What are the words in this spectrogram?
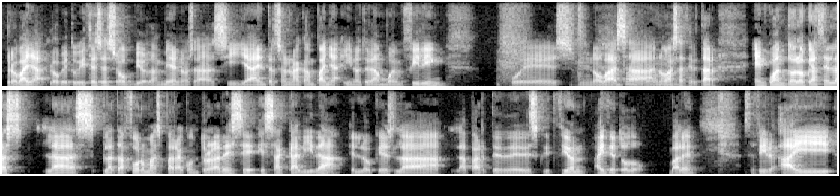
Pero vaya, lo que tú dices es obvio también. O sea, si ya entras en una campaña y no te dan buen feeling, pues no vas a, no vas a acertar. En cuanto a lo que hacen las, las plataformas para controlar ese, esa calidad en lo que es la, parte de descripción, hay de todo, ¿vale? Es decir, hay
